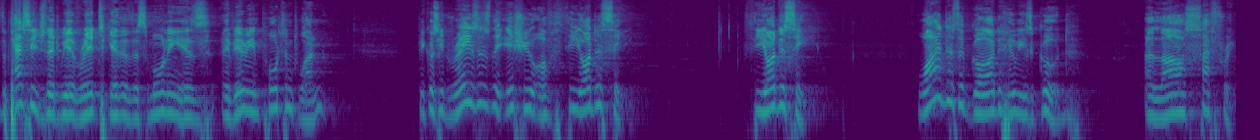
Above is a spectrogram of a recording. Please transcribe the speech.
The passage that we have read together this morning is a very important one because it raises the issue of theodicy. Theodicy. Why does a God who is good allow suffering?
